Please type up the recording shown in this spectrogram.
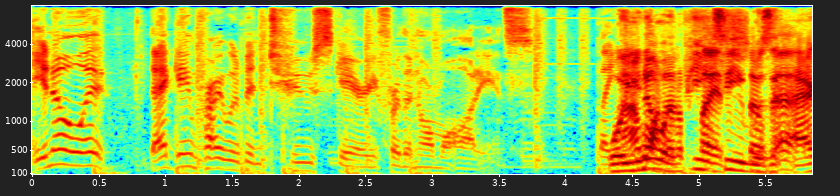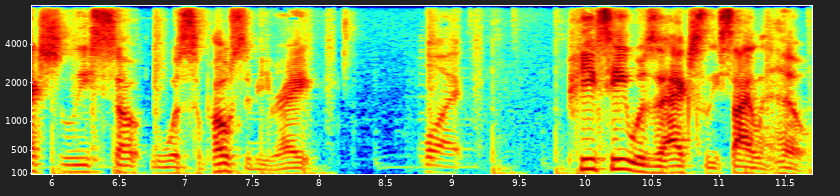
you know what, that game probably would have been too scary for the normal audience. Like, well, I you know what to play it PT so was bad. actually so was supposed to be, right? what? PT was actually Silent Hill.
